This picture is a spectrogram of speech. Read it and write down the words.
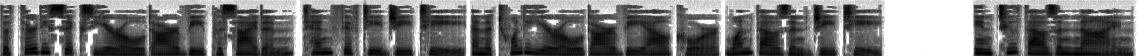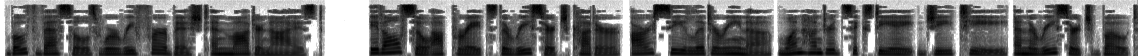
the 36-year-old RV Poseidon 1050 GT and the 20-year-old RV Alkor 1000 GT. In 2009, both vessels were refurbished and modernized. It also operates the research cutter, RC Littorina 168 GT and the research boat,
